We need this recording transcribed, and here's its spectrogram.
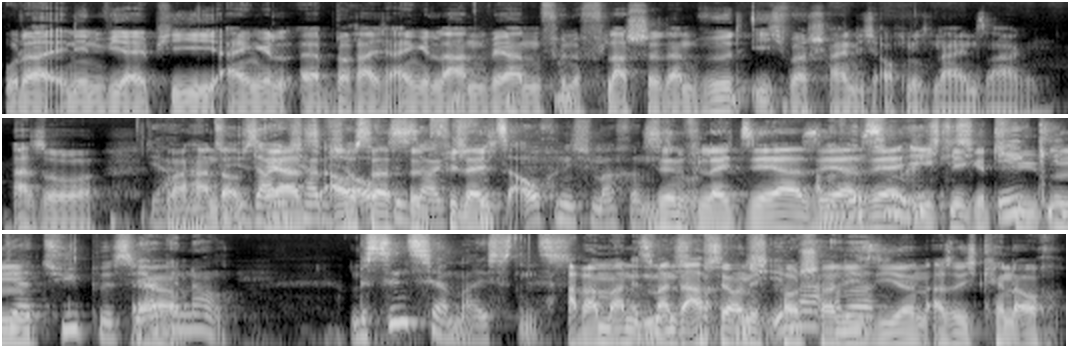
oder in den VIP-Bereich eingeladen werden für eine Flasche, dann würde ich wahrscheinlich auch nicht Nein sagen. Also mal Hand aufs Herz, außer es sind vielleicht, auch nicht machen. sind so. vielleicht sehr, sehr, sehr eklige Typen. ekliger Typ ist, ja, Ja. genau. Und das sind es ja meistens. Aber man, Also man darf es ja auch nicht immer, pauschalisieren. also ich kenne auch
